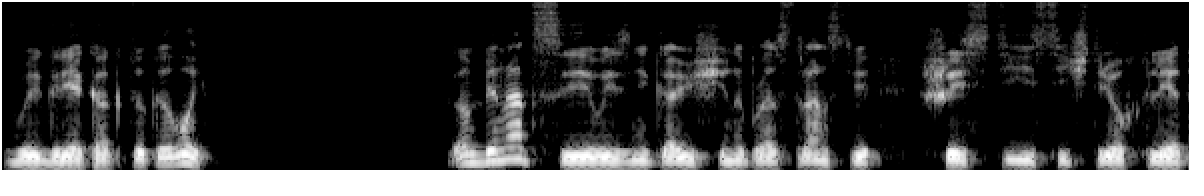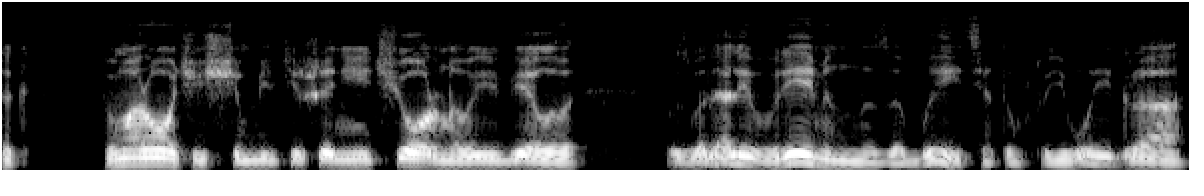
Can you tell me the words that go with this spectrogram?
в игре как таковой. Комбинации, возникающие на пространстве 64 клеток, в морочащем мельтешении черного и белого, позволяли временно забыть о том, что его игра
